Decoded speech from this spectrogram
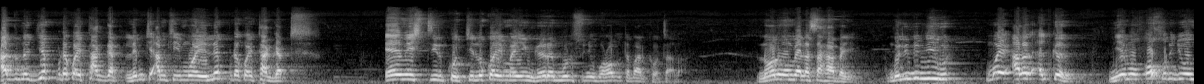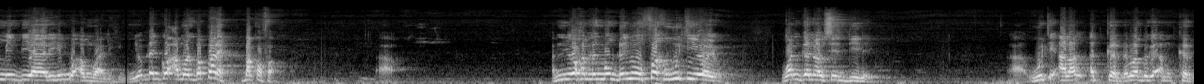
àdduna jépp da koy tàggat lim ci am ci mooy lépp da koy tàggat investir ko ci lu koy may ngërëmul suñu borom tabaraka wa taala noonu mu mel na saxaaba yi ma li nit ñuy wut mooy alal ak kër ñee moom uxrijoo min diyaarihim wa amwaalihim ñoom dañ ko amoon ba pare ba ko fa waaw am na ñoo xam ne moom dañoo fax wuti yooyu wan gannaaw seen diine waaw wuti alal ak kër dama bëgg am kër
